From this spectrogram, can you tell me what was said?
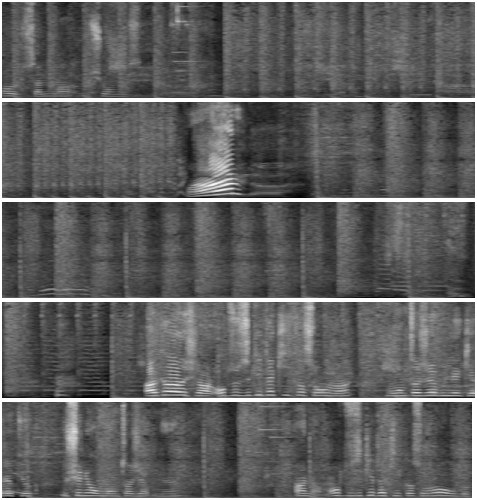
Olur sana bir şey olmaz. Lan! Arkadaşlar 32 dakika sonra montaja bile gerek yok. Üşeniyorum montaj yapmaya. Aynen 32 dakika sonra oldu.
